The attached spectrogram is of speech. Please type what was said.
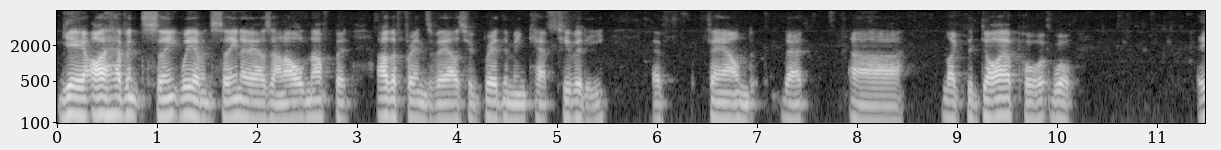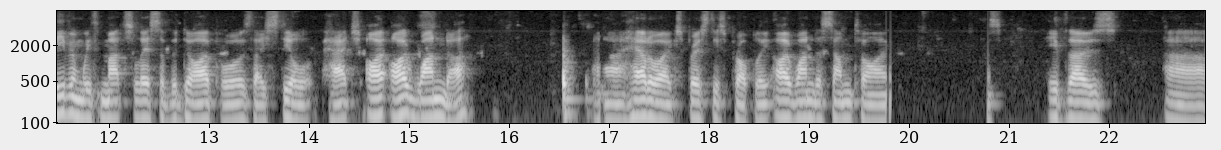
yeah, I haven't seen. We haven't seen ours aren't old enough, but other friends of ours who've bred them in captivity have found that, uh, like the diapause, well, even with much less of the diapause, they still hatch. I, I wonder, uh, how do I express this properly? I wonder sometimes if those uh,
